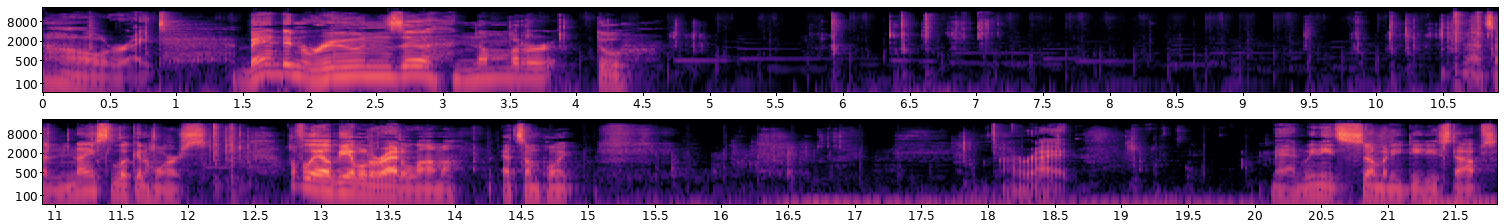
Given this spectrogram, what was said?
Right. Abandoned Ruins uh, number two. That's a nice looking horse. Hopefully I'll be able to ride a llama at some point. Alright. Man, we need so many DD stops.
